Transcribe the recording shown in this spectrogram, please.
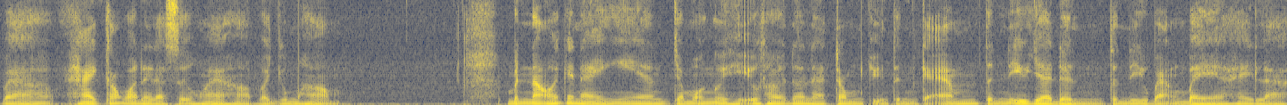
và hai cốc ở đây là sự hòa hợp và dung hợp. Mình nói cái này nghe cho mọi người hiểu thôi, đó là trong chuyện tình cảm, tình yêu gia đình, tình yêu bạn bè hay là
